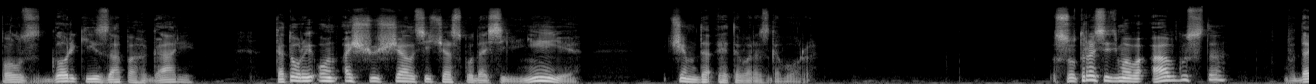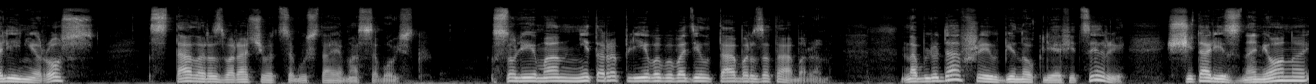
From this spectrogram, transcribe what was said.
полз горький запах гари, который он ощущал сейчас куда сильнее, чем до этого разговора. С утра 7 августа в долине Рос стала разворачиваться густая масса войск. Сулейман неторопливо выводил табор за табором. Наблюдавшие в бинокле офицеры считали знамена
